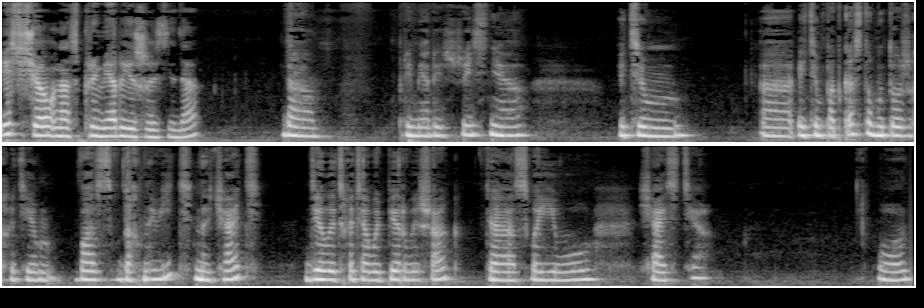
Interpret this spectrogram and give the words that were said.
Есть еще у нас примеры из жизни, да? Да, примеры из жизни. Этим, а, этим подкастом мы тоже хотим вас вдохновить, начать делать хотя бы первый шаг для своего счастья. Вот.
